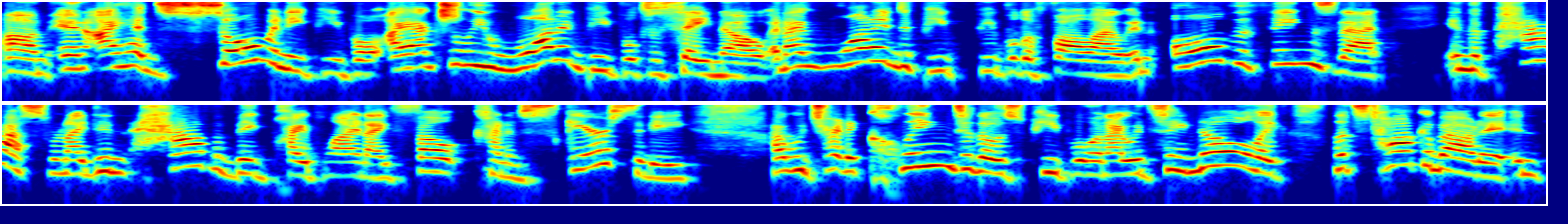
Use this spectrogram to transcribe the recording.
Um, and I had so many people. I actually wanted people to say no, and I wanted to pe- people to fall out, and all the things that in the past when i didn't have a big pipeline i felt kind of scarcity i would try to cling to those people and i would say no like let's talk about it and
